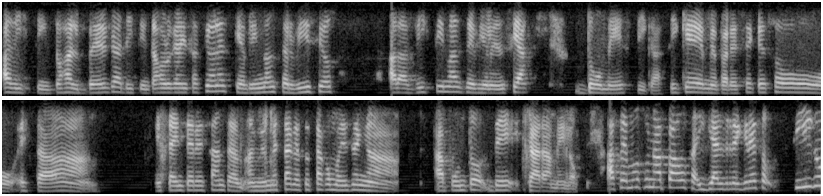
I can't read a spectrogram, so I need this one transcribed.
a distintos albergues, a distintas organizaciones que brindan servicios a las víctimas de violencia doméstica. Así que me parece que eso está está interesante. A mí me está que eso está como dicen a, a punto de caramelo. Hacemos una pausa y al regreso sigo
